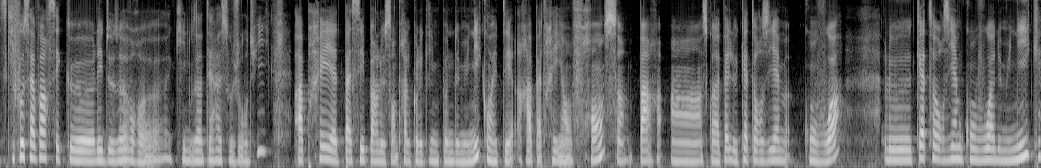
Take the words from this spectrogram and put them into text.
Ce qu'il faut savoir, c'est que les deux œuvres euh, qui nous intéressent aujourd'hui, après être passées par le Central Collecting Point de Munich, ont été rapatriées en France par ce qu'on appelle le 14e convoi. Le 14e convoi de Munich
